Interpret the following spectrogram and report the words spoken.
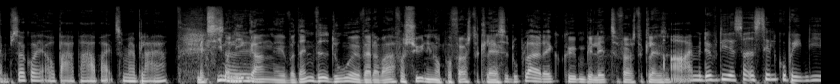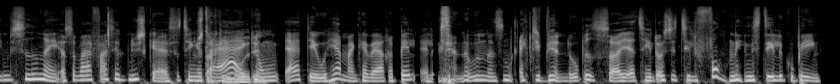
jamen, så går jeg jo bare på arbejde, som jeg plejer. Men sig mig lige en gang, øh, hvordan ved du, øh, hvad der var for syninger på første klasse? Du plejer da ikke at købe en billet til første klasse. Nej, men det er fordi, jeg sad i stillekopæen lige ved siden af, og så var jeg faktisk lidt nysgerrig, så tænkte jeg, der er ikke nogen... Ja, det er jo her, man kan være rebel, Alexander, uden man sådan rigtig bliver nubbet, så jeg talte også telefonen i en stillekopæen,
